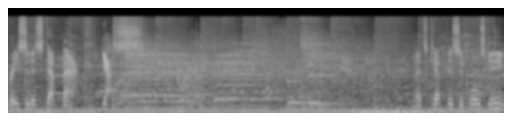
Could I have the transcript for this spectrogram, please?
Rayson a step back. Yes. And that's kept this a close game.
